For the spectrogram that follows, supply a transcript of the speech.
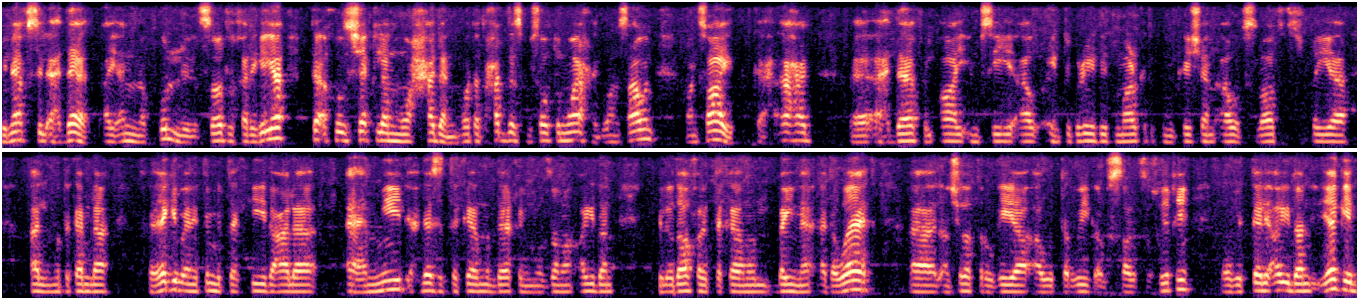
بنفس الأهداف، أي أن كل الاتصالات الخارجية تأخذ شكلا موحدا وتتحدث بصوت واحد one sound one sight كأحد أهداف ال IMC أو integrated market communication أو الاتصالات التسويقيه المتكاملة فيجب أن يتم التأكيد على أهمية إحداث التكامل داخل المنظمة أيضا بالإضافة للتكامل بين أدوات الأنشطة الترويجية أو الترويج أو الاتصال التسويقي وبالتالي أيضا يجب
